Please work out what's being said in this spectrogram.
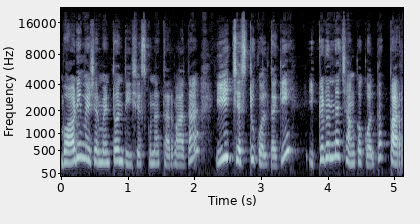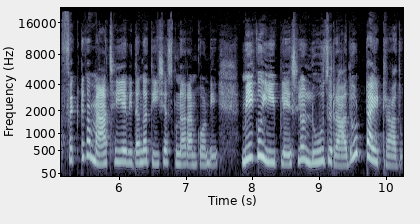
బాడీ మెజర్మెంట్తో తీసేసుకున్న తర్వాత ఈ చెస్ట్ కొలతకి ఇక్కడున్న చంక కొలత పర్ఫెక్ట్గా మ్యాచ్ అయ్యే విధంగా తీసేసుకున్నారనుకోండి మీకు ఈ ప్లేస్లో లూజ్ రాదు టైట్ రాదు.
